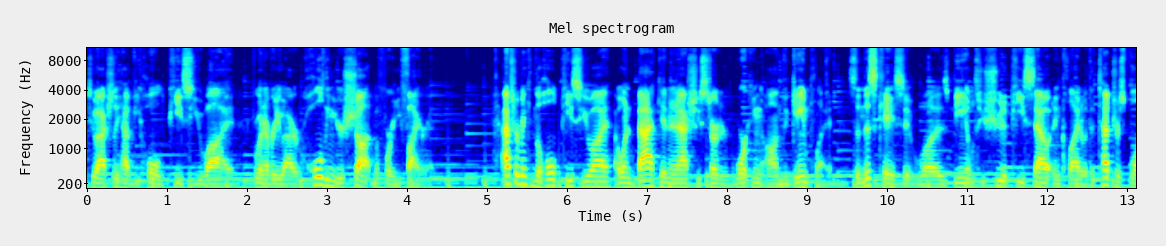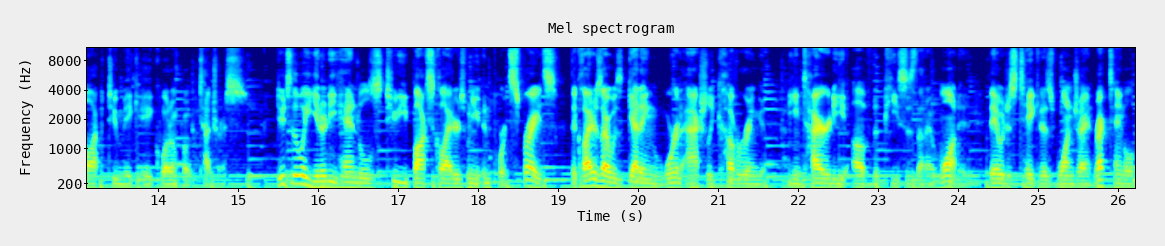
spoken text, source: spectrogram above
to actually have the hold piece UI for whenever you are holding your shot before you fire it. After making the whole piece UI, I went back in and actually started working on the gameplay. So in this case, it was being able to shoot a piece out and collide with a Tetris block to make a quote-unquote Tetris. Due to the way Unity handles 2D box colliders when you import sprites, the colliders I was getting weren't actually covering the entirety of the pieces that I wanted. They would just take it as one giant rectangle,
